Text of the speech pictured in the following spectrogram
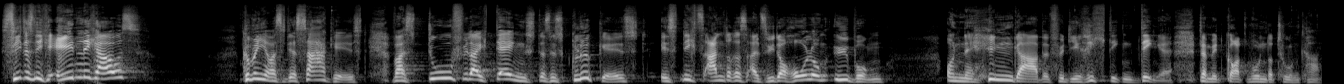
Sieht es nicht ähnlich aus? Guck mal hier, was ich dir sage ist, was du vielleicht denkst, dass es Glück ist, ist nichts anderes als Wiederholung, Übung und eine Hingabe für die richtigen Dinge, damit Gott Wunder tun kann.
